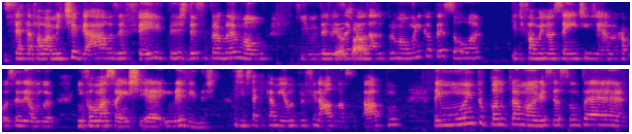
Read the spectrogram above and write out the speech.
de certa forma, mitigar os efeitos desse problemão, que muitas vezes é Exato. é causado por uma única pessoa que, de forma inocente, ingênua, acabou cedendo informações é, indevidas. A gente está aqui caminhando para o final do nosso papo. Tem muito pano para manga. Esse assunto é,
